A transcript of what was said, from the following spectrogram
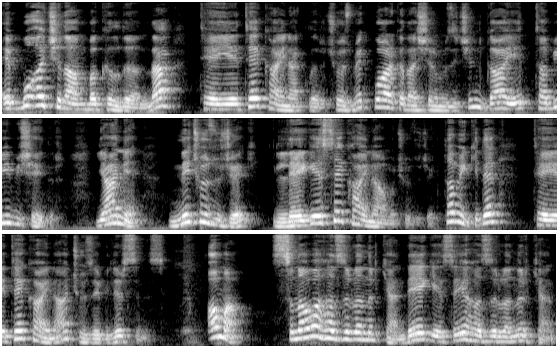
E bu açıdan bakıldığında TYT kaynakları çözmek bu arkadaşlarımız için gayet tabii bir şeydir. Yani ne çözecek? LGS kaynağı mı çözecek? Tabii ki de TYT kaynağı çözebilirsiniz. Ama sınava hazırlanırken, DGS'ye hazırlanırken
